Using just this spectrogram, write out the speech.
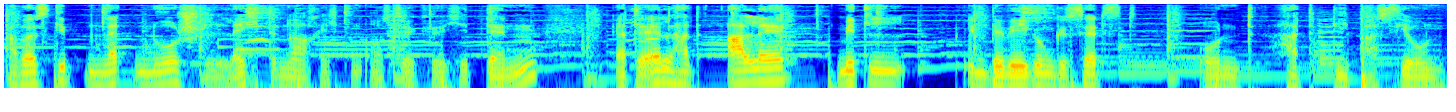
Aber es gibt nicht nur schlechte Nachrichten aus der Kirche, denn RTL hat alle Mittel in Bewegung gesetzt und hat die Passion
